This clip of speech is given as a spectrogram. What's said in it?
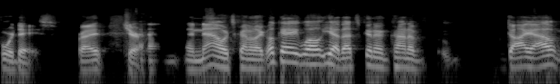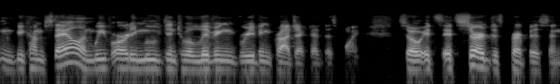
four days? Right? Sure. And, and now it's kind of like, okay, well, yeah, that's going to kind of die out and become stale, and we've already moved into a living, breathing project at this point. So it's it's served its purpose, and,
